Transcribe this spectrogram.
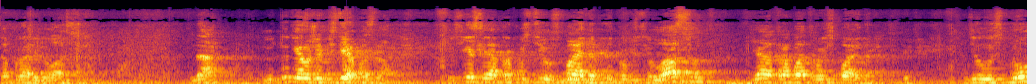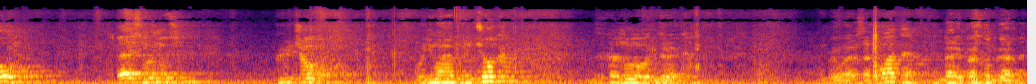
Заправили лассо. Да, ну тут я уже везде опоздал. То есть если я пропустил спайдер или пропустил лассу, я отрабатываю спайдер. Делаю спрол, пытаюсь вынуть крючок. Вынимаю крючок, захожу на лонгтрек. Обрываю захваты, далее проход гарда.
